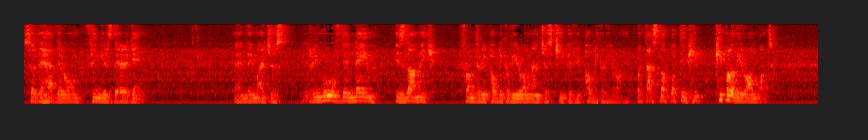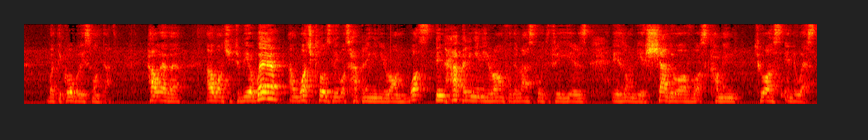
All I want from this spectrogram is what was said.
so they have their own fingers there again. And they might just remove the name Islamic from the Republic of Iran and just keep it Republic of Iran. But that's not what the people of Iran want. But the globalists want that. However, I want you to be aware and watch closely what's happening in Iran. What's been happening in Iran for the last 43 years is only a shadow of what's coming to us in the West.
